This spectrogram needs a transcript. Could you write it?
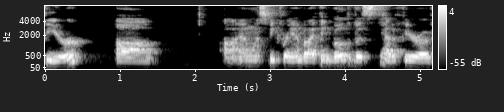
fear. Uh, I don't want to speak for Anne, but I think both of us had a fear of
